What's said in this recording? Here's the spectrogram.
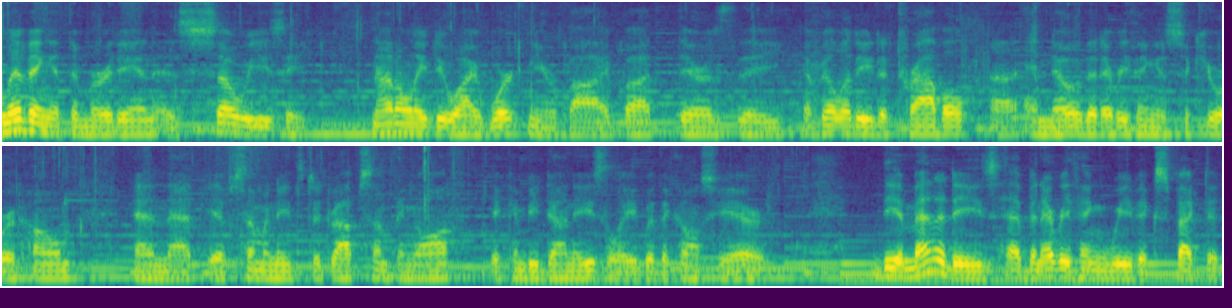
Living at the Meridian is so easy. Not only do I work nearby, but there's the ability to travel uh, and know that everything is secure at home and that if someone needs to drop something off, it can be done easily with the concierge. The amenities have been everything we've expected.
